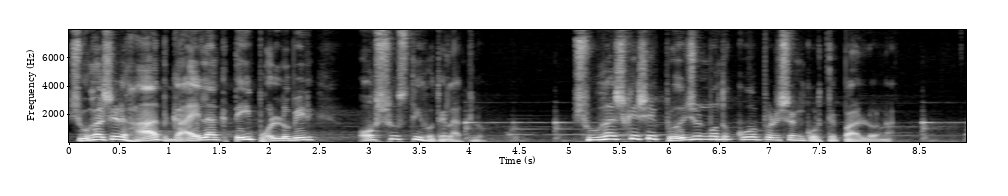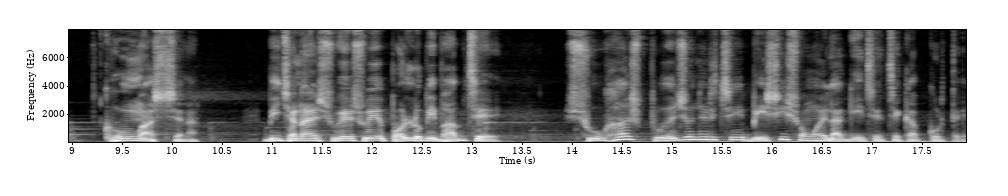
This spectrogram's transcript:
সুহাসের হাত গায়ে লাগতেই পল্লবীর অস্বস্তি হতে লাগল। সুহাসকে সে প্রয়োজন মতো কোঅপারেশন করতে পারল না। ঘুম আসছে না। বিছানায় শুয়ে শুয়ে পল্লবী ভাবছে, সুহাস প্রয়োজনের চেয়ে বেশি সময় লাগিয়েছে চেক আপ করতে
